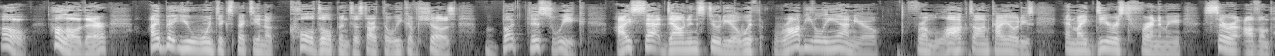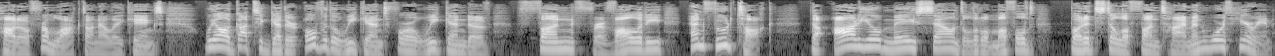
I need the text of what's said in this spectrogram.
Oh, hello there. I bet you weren't expecting a cold open to start the week of shows, but this week I sat down in studio with Robbie Liano from Locked On Coyotes and my dearest frenemy, Sarah Avampado from Locked On LA Kings. We all got together over the weekend for a weekend of fun, frivolity, and food talk. The audio may sound a little muffled, but it's still a fun time and worth hearing.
